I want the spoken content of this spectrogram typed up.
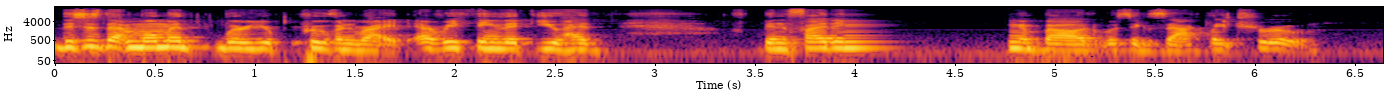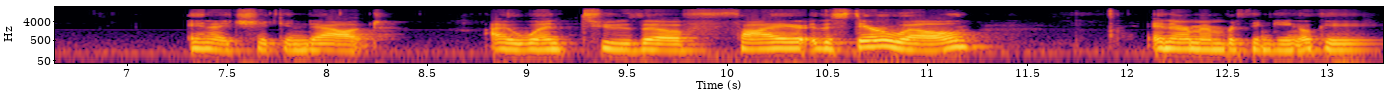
This is that moment where you're proven right. Everything that you had been fighting about was exactly true. And I chickened out. I went to the fire, the stairwell, and I remember thinking, okay,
